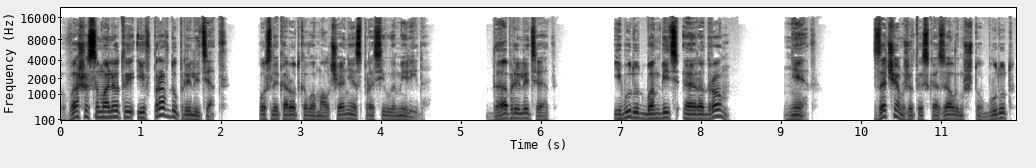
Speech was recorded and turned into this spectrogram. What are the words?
Ваши самолеты и вправду прилетят? После короткого молчания спросила Мерида. Да, прилетят. И будут бомбить аэродром? Нет. Зачем же ты сказал им, что будут?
